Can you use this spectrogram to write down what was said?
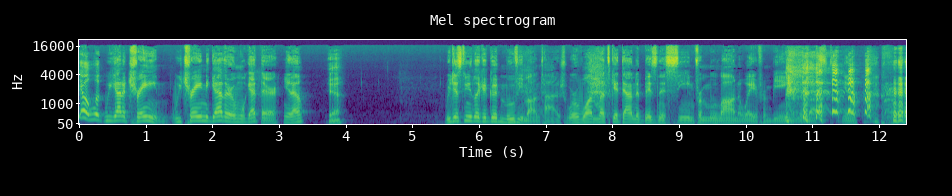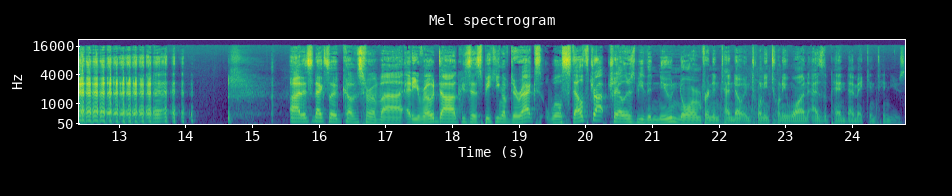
Yo, look, we got to train. We train together, and we'll get there. You know. Yeah. We just need like a good movie montage. We're one let's get down to business scene from Mulan away from being the best, you know. Uh, this next one comes from uh, Eddie Road Dog, who says, "Speaking of directs, will stealth drop trailers be the new norm for Nintendo in 2021 as the pandemic continues?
